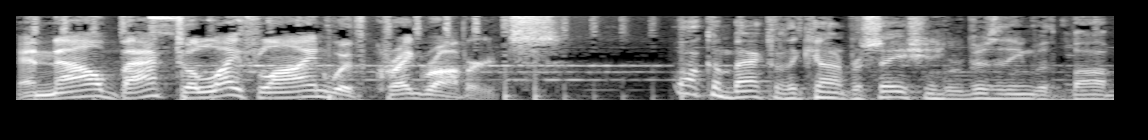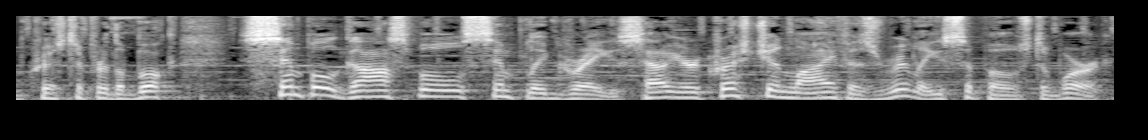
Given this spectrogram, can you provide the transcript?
And now back to Lifeline with Craig Roberts. Welcome back to the conversation. We're visiting with Bob Christopher. The book, Simple Gospel, Simply Grace How Your Christian Life is Really Supposed to Work.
